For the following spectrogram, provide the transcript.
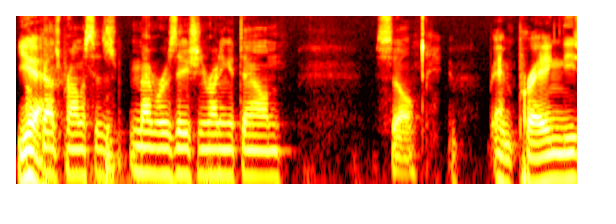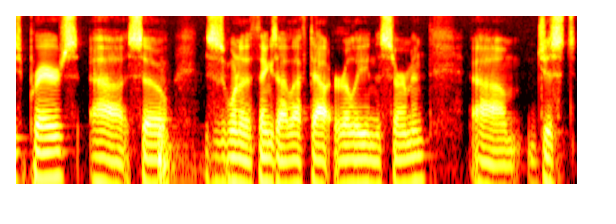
Yeah. of God's promises, memorization, writing it down. So and praying these prayers. Uh, so this is one of the things I left out early in the sermon. Um, just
